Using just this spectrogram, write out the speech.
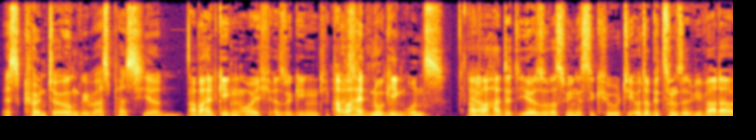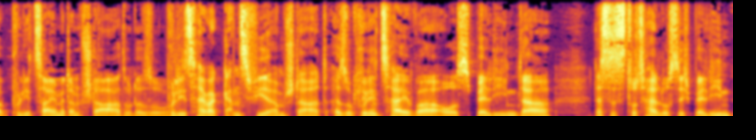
es könnte irgendwie was passieren, Aber halt gegen euch, also gegen die Presse. aber halt nur gegen uns. Ja. Aber hattet ihr sowas wie eine Security oder beziehungsweise wie war da Polizei mit am Start oder so? Polizei war ganz viel am Start. Also Polizei war aus Berlin da. Das ist total lustig. Berlin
